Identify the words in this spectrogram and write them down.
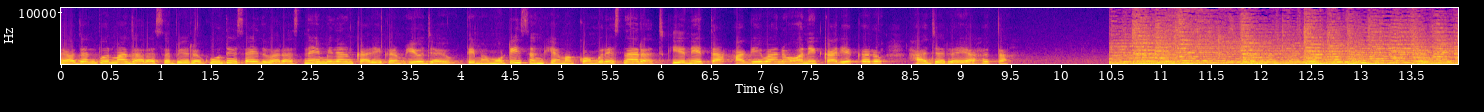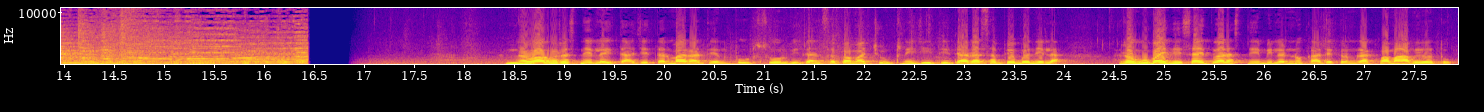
રાધનપુરમાં ધારાસભ્ય રઘુ દેસાઈ દ્વારા સ્નેહ મિલન કાર્યક્રમ યોજાયો. તેમાં મોટી સંખ્યામાં કોંગ્રેસના રાજકીય નેતા, આગેવાનો અને કાર્યકરો હાજર રહ્યા હતા. નવા વર્ષને લઈ તાજેતરમાં રાધનપુર સોર વિધાનસભામાં ચૂંટણી જીતી ધારાસભ્ય બનેલા રઘુભાઈ દેસાઈ દ્વારા સ્નેહ મિલનનો કાર્યક્રમ રાખવામાં આવ્યો હતો.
